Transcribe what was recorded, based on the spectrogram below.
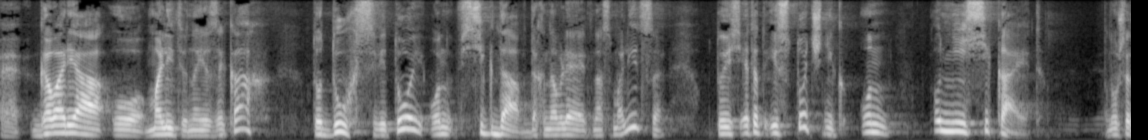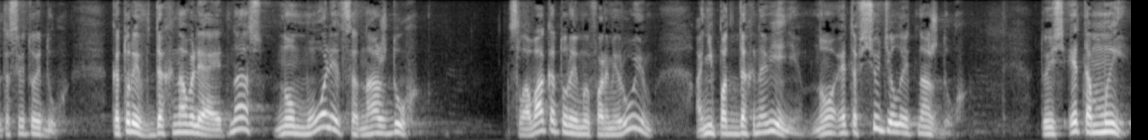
э, говоря о молитве на языках, то Дух Святой, Он всегда вдохновляет нас молиться. То есть этот источник, он, он не иссякает, потому что это Святой Дух, который вдохновляет нас, но молится наш Дух. Слова, которые мы формируем, они под вдохновением, но это все делает наш Дух. То есть это мы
